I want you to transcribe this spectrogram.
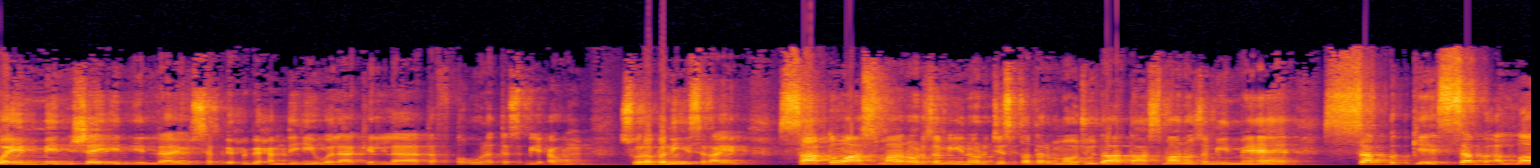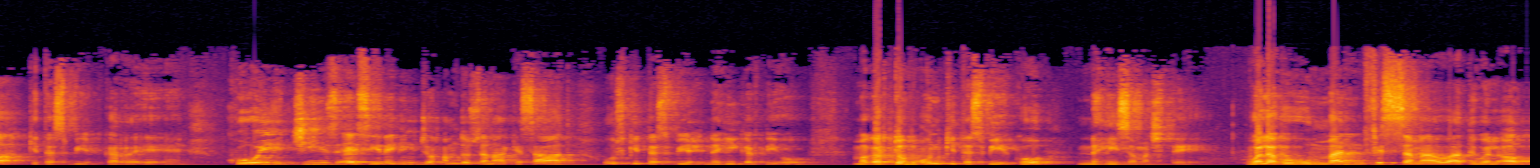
وإن من شيء إلا يسبح بحمده ولكن لا تفقهون تسبيحهم۔ سورة بنی اسرائیل، ساتوں آسمان اور زمین اور جس قدر موجودات آسمان و زمین میں ہیں، سب کے سب اللہ کی تسبیح کر رہے ہیں۔ کوئی چیز ایسی نہیں جو حمد و ثنا کے ساتھ اس کی تسبیح نہیں کرتی ہو، مگر تم ان کی تسبیح کو نہیں سمجھتے۔ وَلَهُ مَنْ فِي السَّمَاوَاتِ وَالْأَرْضِ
